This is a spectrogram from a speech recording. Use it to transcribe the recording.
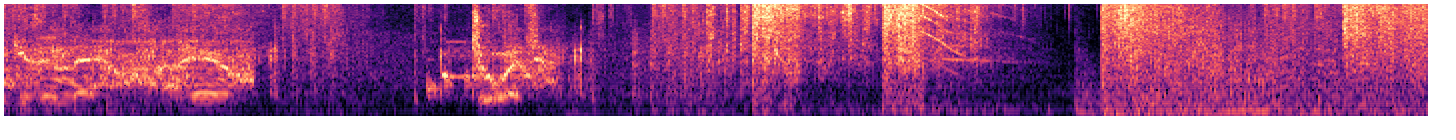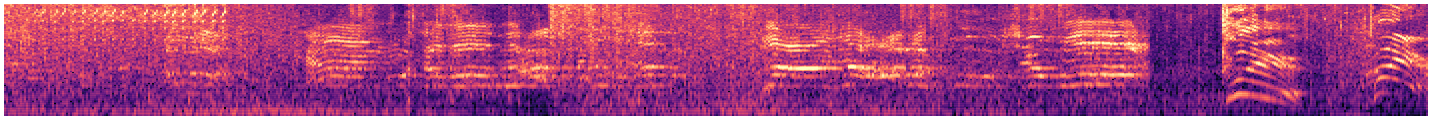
think he's in there. I hear him. Do it. Clear! Clear!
